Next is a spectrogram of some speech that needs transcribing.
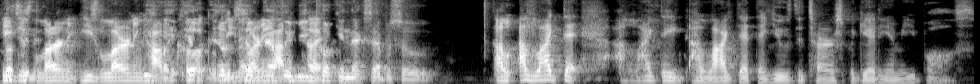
He's just it. learning. He's learning how to He'll- cook. He'll, he's he'll learning how to definitely be cut. cooking next episode. I, I like that. I like they. I like that they use the term spaghetti and meatballs.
